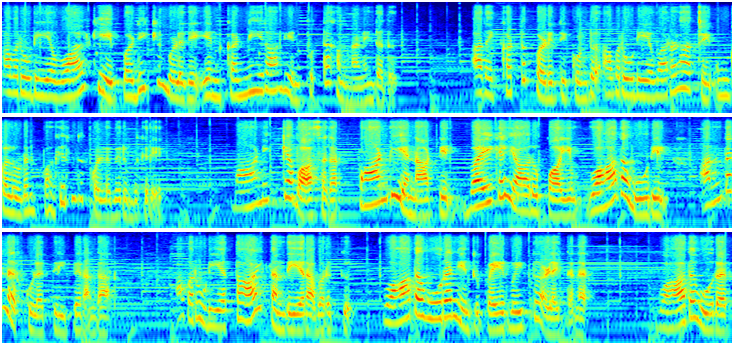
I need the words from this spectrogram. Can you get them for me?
அவருடைய வாழ்க்கையை படிக்கும் பொழுதே என் கண்ணீரால் என் புத்தகம் நனைந்தது. அதை கட்டுப்படுத்தி கொண்டு அவருடைய வரலாற்றை உங்களுடன் பகிர்ந்து கொள்ள விரும்புகிறேன். மாணிக்க வாசகர் பாண்டிய நாட்டில் வைகை ஆறு பாயும் வாத ஊரில் அந்தனர் குலத்தில் பிறந்தார். அவருடைய தாய் தந்தையர் அவருக்கு வாதவூரன் என்று பெயர் வைத்து அழைத்தனர். வாதவூரர்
